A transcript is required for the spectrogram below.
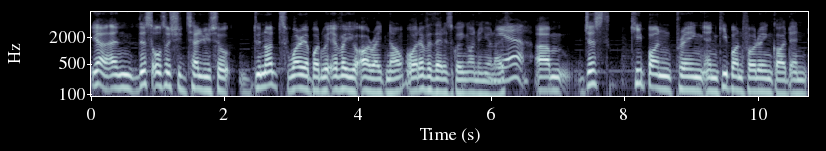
Yeah, and this also should tell you so do not worry about wherever you are right now or whatever that is going on in your life. Yeah. Um, just keep on praying and keep on following God, and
